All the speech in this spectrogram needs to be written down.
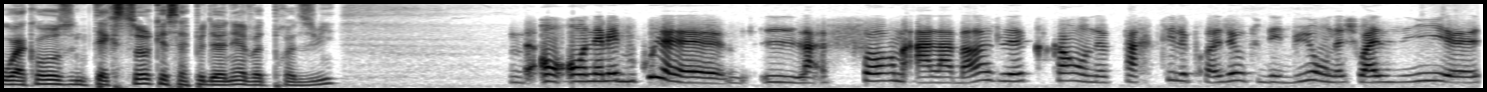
ou à cause d'une texture que ça peut donner à votre produit? On, aimait beaucoup le, la forme à la base. Quand on a parti le projet au tout début, on a choisi euh,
